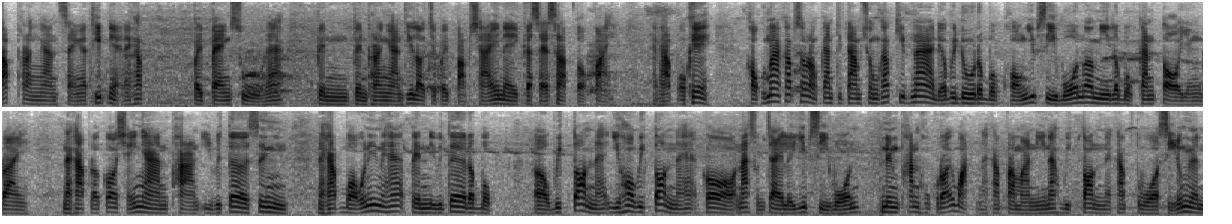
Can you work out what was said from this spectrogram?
รับพลังงานแสงอาทิตย์เนี่ยนะครับไปแปลงสู่นะเป็นเป็นพลังงานที่เราจะไปปรับใช้ในกระแสสลับต่อไปนะครับโอเคขอบคุณมากครับสำหรับการติดตามชมครับคลิปหน้าเดี๋ยวไปดูระบบของ 24 โวลต์ว่ามีระบบการต่ออย่างไรนะครับแล้วก็ใช้งานผ่านอีวิเตอร์ซึ่งนะครับบอกว่านี่นะฮะเป็นอีวิเตอร์ระบบ วิกตอนนะยี่ห้อวิกตอนนะฮะก็น่าสนใจเลย 24 โวลต์ 1,600 วัตต์นะครับประมาณนี้นะวิกตอนนะครับตัวสีน้ำเงิน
